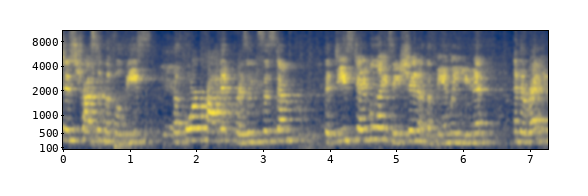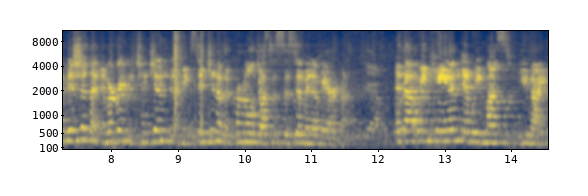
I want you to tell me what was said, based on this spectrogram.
distrust in the police, the for-profit prison system, the destabilization of the family unit, and the recognition that immigrant detention is an extension of the criminal justice system in America. And that we can and we must unite.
